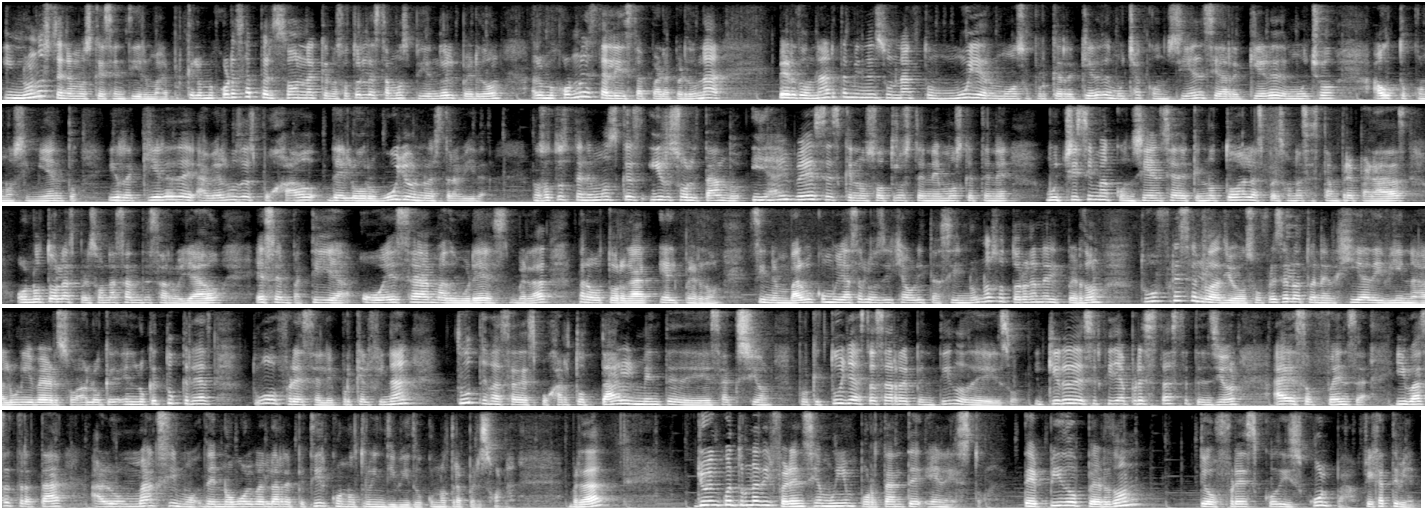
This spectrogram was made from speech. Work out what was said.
Y no nos tenemos que sentir mal, porque a lo mejor esa persona que nosotros le estamos pidiendo el perdón, a lo mejor no está lista para perdonar. Perdonar también es un acto muy hermoso porque requiere de mucha conciencia, requiere de mucho autoconocimiento y requiere de habernos despojado del orgullo en nuestra vida. Nosotros tenemos que ir soltando y hay veces que nosotros tenemos que tener muchísima conciencia de que no todas las personas están preparadas o no todas las personas han desarrollado esa empatía o esa madurez, ¿verdad? Para otorgar el perdón. Sin embargo, como ya se los dije ahorita, si no nos otorgan el perdón, tú ofrécelo a Dios, ofrécelo a tu energía divina, al universo, a lo que en lo que tú creas, tú ofrécele, porque al final tú te vas a despojar totalmente de esa acción porque tú ya estás arrepentido de eso y quiere decir que ya prestaste atención a esa ofensa y vas a tratar a lo máximo de no volverla a repetir con otro individuo, con otra persona, ¿verdad? Yo encuentro una diferencia muy importante en esto. Te pido perdón, te ofrezco disculpa. Fíjate bien,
